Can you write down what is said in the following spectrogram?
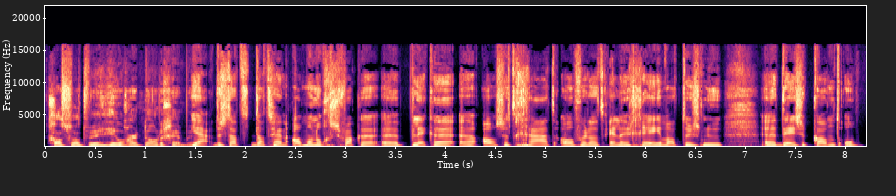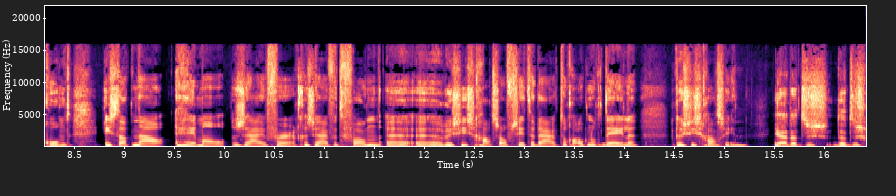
gas wat we heel hard nodig hebben. Ja, dus dat, dat zijn allemaal nog zwakke plekken. als het gaat over dat LNG, wat dus nu uh, deze kant op komt. Is dat nou helemaal zuiver gezuiverd van Russisch gas? Of zitten daar toch ook nog delen Russisch gas in? Ja, dat is, dat is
